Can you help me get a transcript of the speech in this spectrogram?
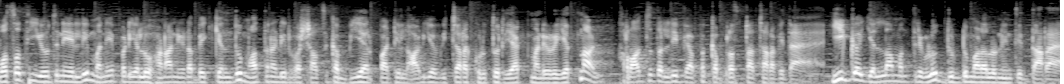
ವಸತಿ ಯೋಜನೆಯಲ್ಲಿ ಮನೆ ಪಡೆಯಲು ಹಣ ನೀಡಬೇಕೆಂದು ಮಾತನಾಡಿರುವ ಶಾಸಕ ಬಿ ಆರ್ ಪಾಟೀಲ್ ಆಡಿಯೋ ವಿಚಾರ ಕುರಿತು ರಿಯಾಕ್ಟ್ ಮಾಡಿರುವ ಯತ್ನಾಳ್, ರಾಜ್ಯದಲ್ಲಿ ವ್ಯಾಪಕ ಭ್ರಷ್ಟಾಚಾರವಿದೆ. ಈಗ ಎಲ್ಲಾ ಮಂತ್ರಿಗಳು ದುಡ್ಡು ಮಾಡಲು ನಿಂತಿದ್ದಾರೆ.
